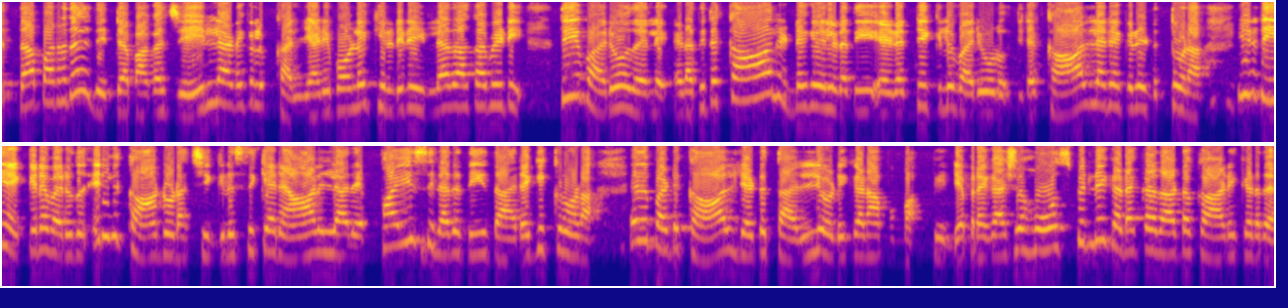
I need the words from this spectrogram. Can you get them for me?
എന്താ പറഞ്ഞത്? നിന്റെ മകൻ ജയിലിലാണെങ്കിലും കല്യാണി പോലെ കിരടിനെ ഇല്ലാതാക്കാൻ വേണ്ടി നീ വരുമോന്നല്ലേ എടാ നിന്റെ കാലുണ്ടെങ്കിലേ നീ എഴന്റെങ്കിലും വരുവുള്ളൂ നിന്റെ കാലിലെ എങ്ങനെ എടുത്തോടാ ഇനി നീ എങ്ങനെ വരുന്നു? എനിക്ക് കാണൂടാ ചികിത്സിക്കാൻ ആളില്ലാതെ പൈസ ഇല്ലാതെ നീ നരകിക്കണോടാ എന്ന് പറഞ്ഞിട്ട് കാലിൽ രണ്ട് തല്ലി ഒടിക്കണം അമ്മ പിന്നെ പ്രകാശ് ഹോസ്പിറ്റലിൽ കിടക്കുന്നതാട്ടോ കാണിക്കണത്.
